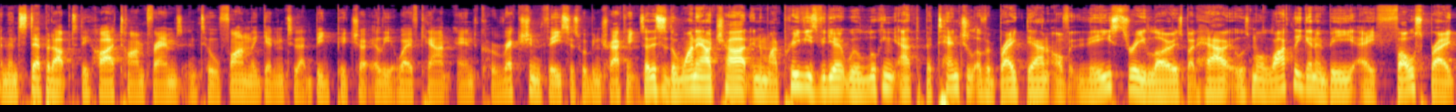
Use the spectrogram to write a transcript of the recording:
and then step it up to the higher timeframes until finally getting to that big picture Elliott wave count and correction thesis we've been tracking. So this is the one hour chart. And in my previous video, we are looking at the potential of a breakdown of these three lows, but how it was more likely going to be a false break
